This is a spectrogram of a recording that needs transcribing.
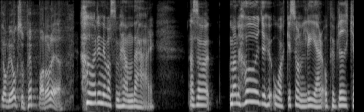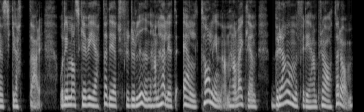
jag blir också peppad av det. Hörde ni vad som hände här? Alltså, man hör ju hur Åkesson ler och publiken skrattar. Och det man ska veta är att Fridolin, han höll ett eldtal innan. Han verkligen brann för det han pratade om.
